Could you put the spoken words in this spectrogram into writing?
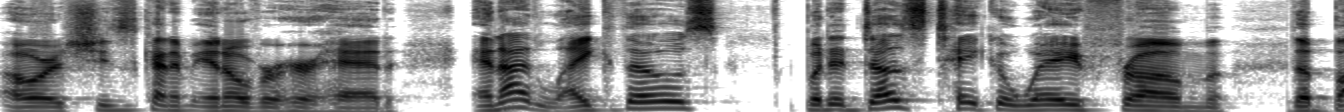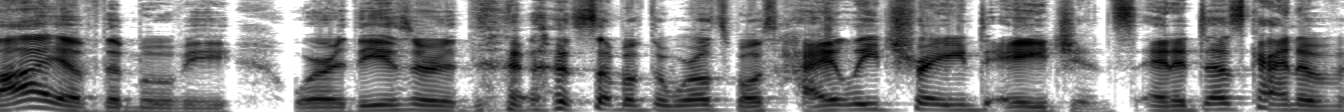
or she's kind of in over her head and I like those but it does take away from the buy of the movie where these are the, some of the world's most highly trained agents and it does kind of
